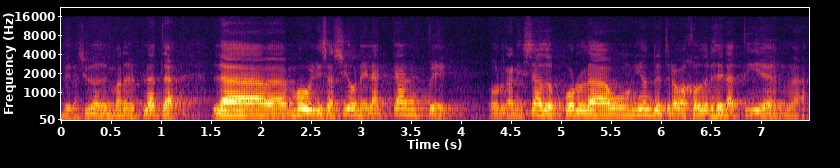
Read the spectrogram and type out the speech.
de la ciudad de Mar del Plata, la movilización, el acampe organizado por la Unión de Trabajadores de la Tierra.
